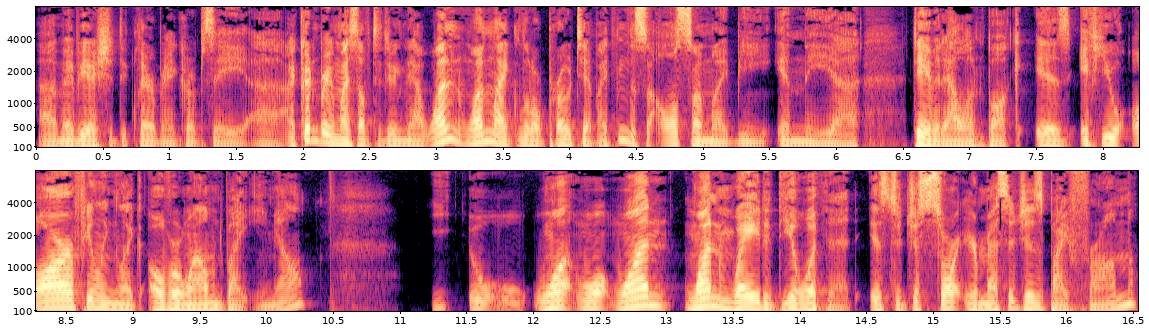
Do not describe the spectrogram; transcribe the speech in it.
Uh, maybe I should declare bankruptcy. Uh, I couldn't bring myself to doing that. One one like little pro tip. I think this also might be in the uh, David Allen book. Is if you are feeling like overwhelmed by email, one one one way to deal with it is to just sort your messages by from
